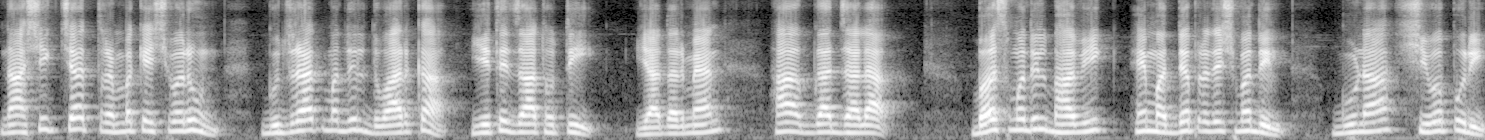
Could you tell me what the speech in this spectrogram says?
नाशिकच्या त्र्यंबकेश्वरहून गुजरातमधील द्वारका येथे जात होती. या दरम्यान हा अपघात झाला. बसमधील भाविक हे मध्य प्रदेशमधील गुणा शिवपुरी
